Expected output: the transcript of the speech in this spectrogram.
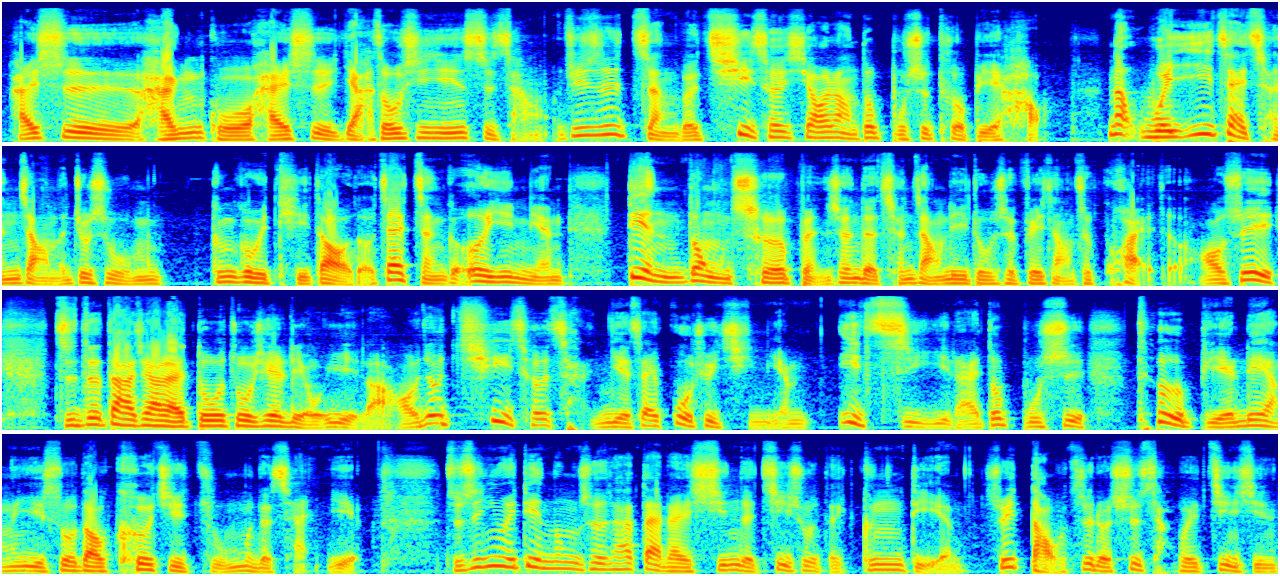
还是韩国，还是亚洲新兴市场，其实整个汽车销量都不是特别好。那唯一在成长的，就是我们。跟各位提到的，在整个二一年，电动车本身的成长力度是非常之快的哦，所以值得大家来多做一些留意啦。哦，就汽车产业在过去几年一直以来都不是特别亮丽、受到科技瞩目的产业，只是因为电动车它带来新的技术的更迭，所以导致了市场会进行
